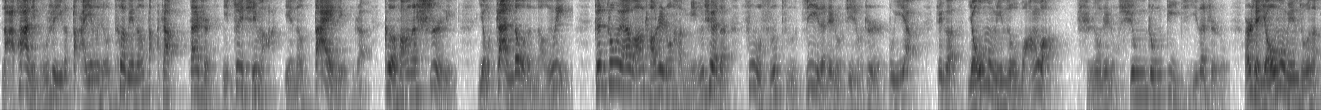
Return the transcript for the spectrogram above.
哪怕你不是一个大英雄，特别能打仗，但是你最起码也能带领着各方的势力，有战斗的能力。跟中原王朝这种很明确的父死子继的这种继承制不一样，这个游牧民族往往使用这种兄终弟及的制度，而且游牧民族呢，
